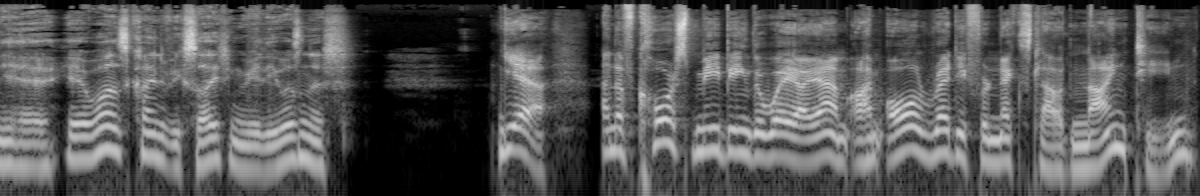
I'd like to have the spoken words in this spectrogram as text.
Yeah. Yeah. It was kind of exciting, really, wasn't it? Yeah, and of course, me being the way I am, I'm all ready for Nextcloud 19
